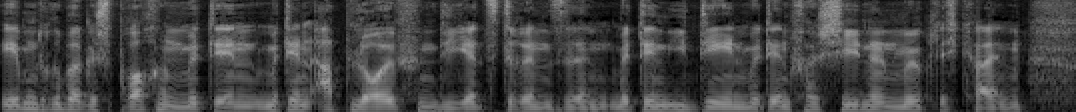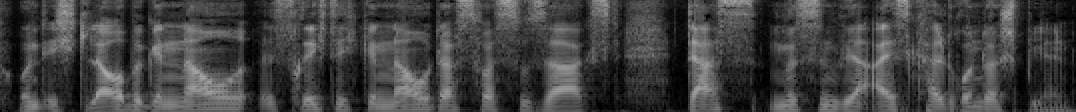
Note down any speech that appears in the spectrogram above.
eben drüber gesprochen mit den, mit den Abläufen, die jetzt drin sind, mit den Ideen, mit den verschiedenen Möglichkeiten. Und ich glaube, genau, ist richtig genau das, was du sagst. Das müssen wir eiskalt runterspielen.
